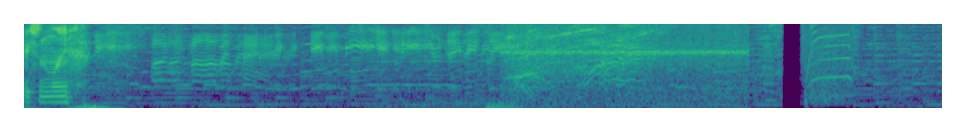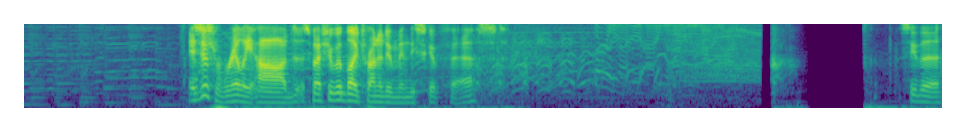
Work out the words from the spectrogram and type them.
recently. It's just really hard, especially with like trying to do Mindy skip fast. See the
